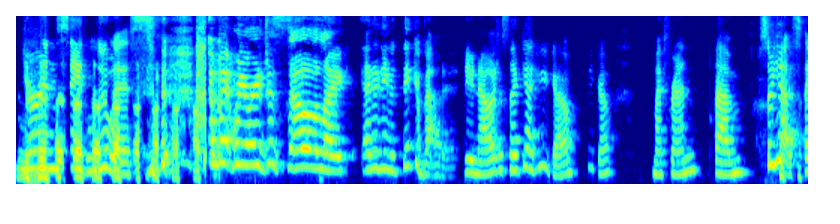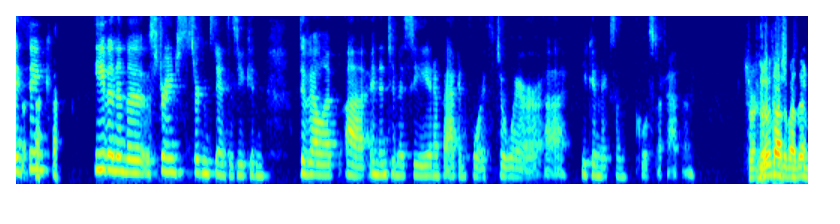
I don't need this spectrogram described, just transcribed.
You're in st louis. But we were just so like i didn't even think about it you know? I was just like yeah here you go. Here you go my friend. Um so yes i think even in the strange circumstances you can develop uh, an intimacy and a back and forth to where uh, you can make some cool stuff happen Sure, no doubt about that.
